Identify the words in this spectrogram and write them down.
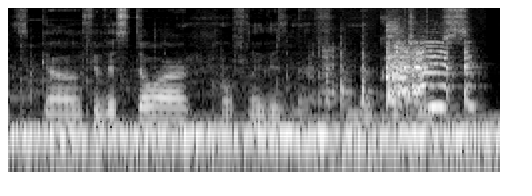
Let's go through this door. Hopefully there's no, no creatures.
